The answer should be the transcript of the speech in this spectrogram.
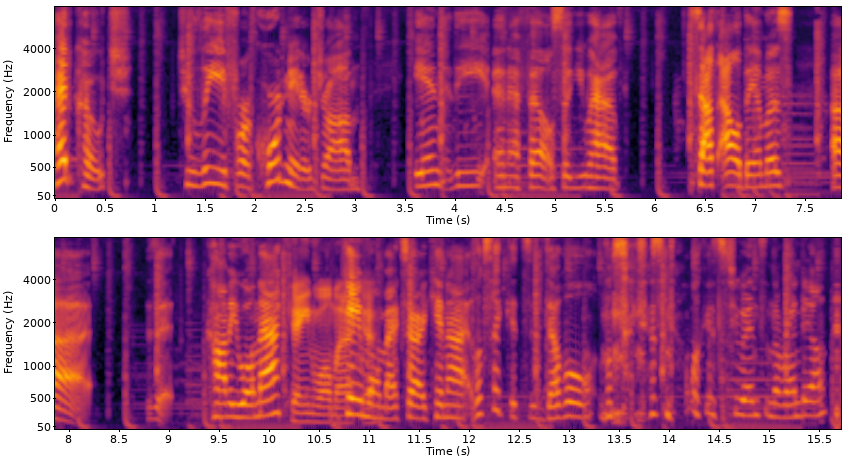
head coach to leave for a coordinator job in the NFL. So you have South Alabama's, uh, is it Kami Wommack? Kane Wommack. Kane yeah. Wommack. Sorry, I cannot. It looks like it's a double. Looks like it doesn't. It's two ends in the rundown.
